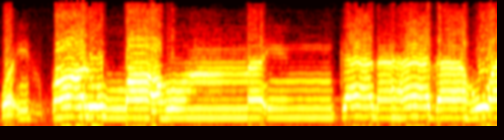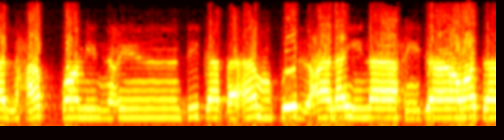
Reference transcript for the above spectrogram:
وإذ قالوا اللهم إن كان هذا هو الحق من عندك فأمطر علينا حجارة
